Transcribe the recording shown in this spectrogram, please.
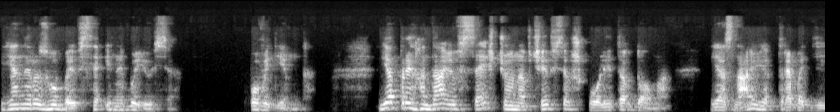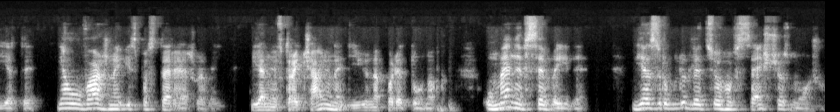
Я не розгубився і не боюся. Поведінка. Я пригадаю все, що навчився в школі та вдома. Я знаю, як треба діяти. Я уважний і спостережливий. Я не втрачаю надію на порятунок. У мене все вийде. Я зроблю для цього все, що зможу.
